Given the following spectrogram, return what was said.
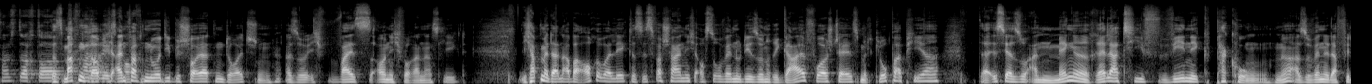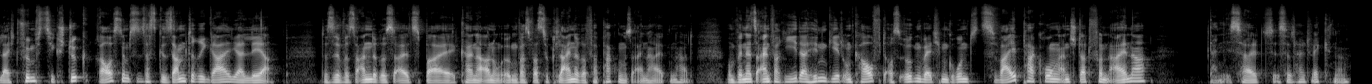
Kannst doch da das machen, glaube ich, einfach nur die bescheuerten Deutschen. Also ich weiß auch nicht, woran das liegt. Ich habe mir dann aber auch überlegt, das ist wahrscheinlich auch so, wenn du dir so ein Regal vorstellst mit Klopapier, da ist ja so an Menge relativ wenig Packungen. Ne? Also wenn du da vielleicht 50 Stück rausnimmst, ist das gesamte Regal ja leer. Das ist ja was anderes als bei, keine Ahnung, irgendwas, was so kleinere Verpackungseinheiten hat. Und wenn jetzt einfach jeder hingeht und kauft aus irgendwelchem Grund zwei Packungen anstatt von einer, dann ist halt, ist das halt weg, ne?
